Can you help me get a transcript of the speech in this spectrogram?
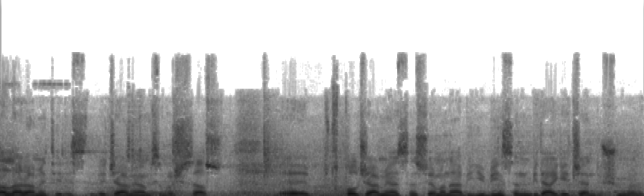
Allah rahmet eylesin ve camiamızın başı sağ olsun. Futbol camiasına Süleyman abi gibi bir insanın bir daha geleceğini düşünmüyorum.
